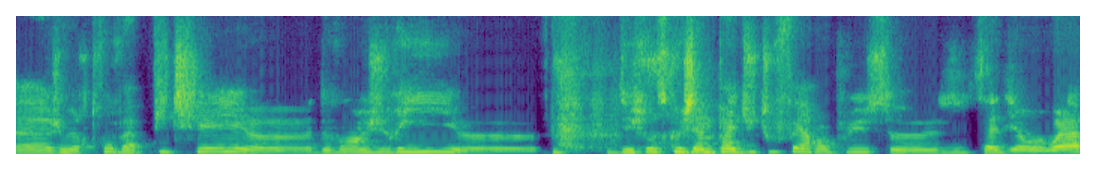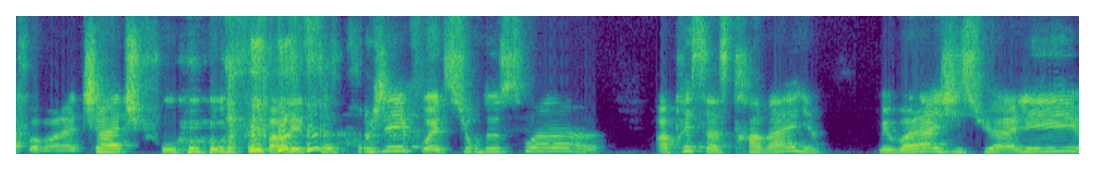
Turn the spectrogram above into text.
Euh, je me retrouve à pitcher euh, devant un jury euh, des choses que j'aime pas du tout faire en plus euh, c'est-à-dire euh, voilà faut avoir la tchatch faut, faut parler de son projet faut être sûr de soi. Après ça se travaille. Mais voilà j'y suis allée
